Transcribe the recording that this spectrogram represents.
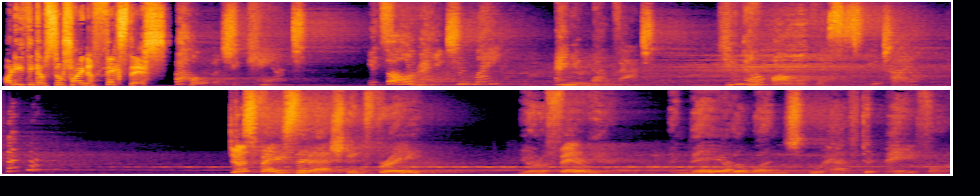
Why do you think I'm still trying to fix this? Oh, but you can't. It's already too late. And you know that. You know all of this is futile. Just face it, Ashton Frey. You're a failure, and they are the ones who have to pay for it.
